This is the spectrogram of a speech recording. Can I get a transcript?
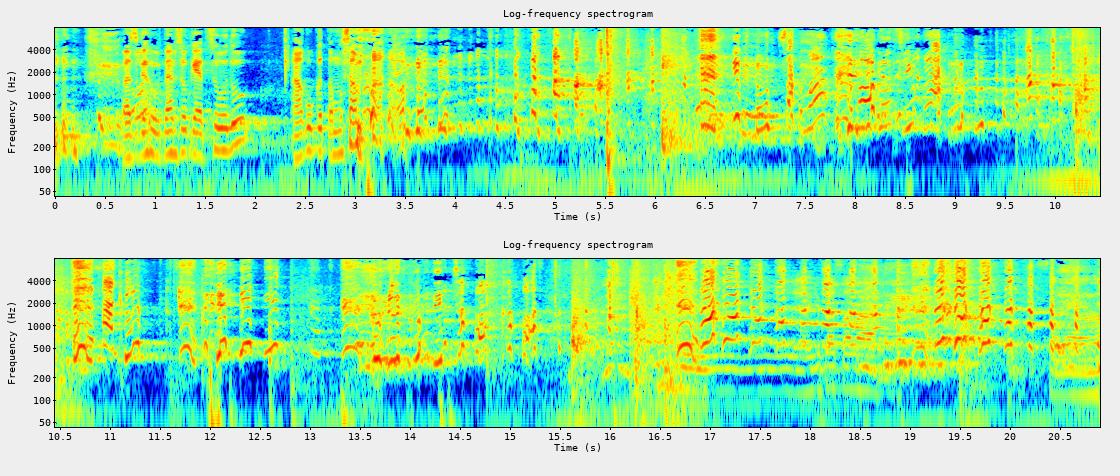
Pas ke hutan Suketsu tuh aku ketemu sama ketemu sama orang Cimaru. aku buluku dicokot. Ya kita salah salah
